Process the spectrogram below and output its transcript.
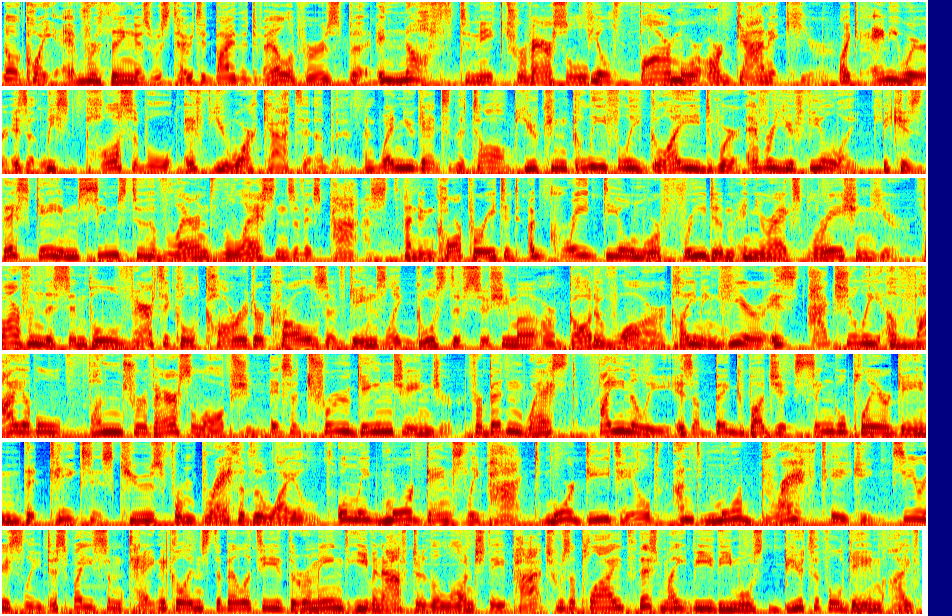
Not quite everything as was touted by the developers, but enough to make traversal feel far more organic here, like anywhere is at least possible if you work at it a bit. And when you get to the top, you can gleefully glide wherever you feel like, because this game seems to have learned the lessons of its past past, and incorporated a great deal more freedom in your exploration here. Far from the simple vertical corridor crawls of games like Ghost of Tsushima or God of War, climbing here is actually a viable, fun traversal option. It's a true game changer. Forbidden West finally is a big budget single player game that takes its cues from Breath of the Wild, only more densely packed, more detailed, and more breathtaking. Seriously, despite some technical instability that remained even after the launch day patch was applied, This might be the most beautiful game I've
